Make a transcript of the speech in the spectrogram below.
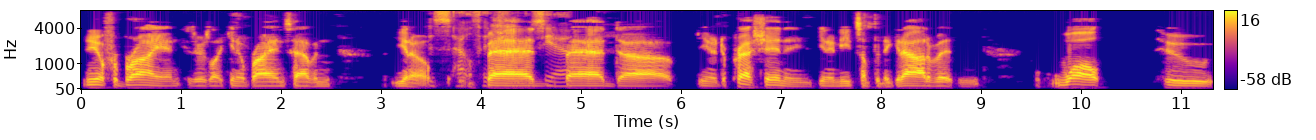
you know, for Brian, because there's like, you know, Brian's having, you know, bad, issues, yeah. bad, uh, you know, depression and, you know, needs something to get out of it. And Walt, who,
